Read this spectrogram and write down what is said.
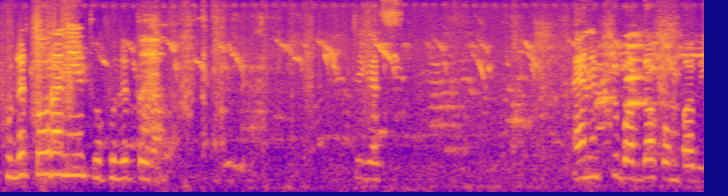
ফুলের তোড়া নিয়ে তো ফুলের তোড়া। ঠিক আছে। এখন একটু বড্ড কম পাবি।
